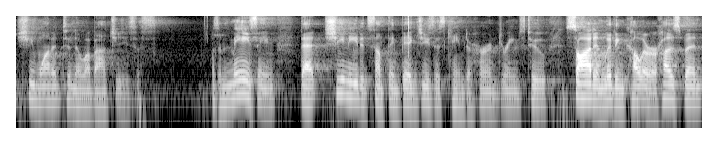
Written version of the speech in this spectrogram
She wanted to know about Jesus. It was amazing that she needed something big. Jesus came to her in dreams too, saw it in living color, her husband,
